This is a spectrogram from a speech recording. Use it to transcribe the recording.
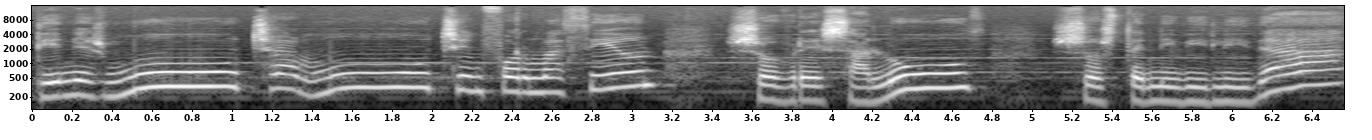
tienes mucha, mucha información sobre salud, sostenibilidad,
